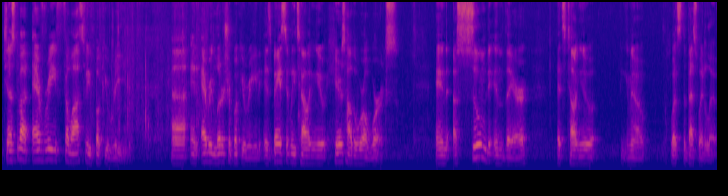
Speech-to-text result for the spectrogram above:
just about every philosophy book you read uh, and every literature book you read is basically telling you here's how the world works. And assumed in there, it's telling you, you know, what's the best way to live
